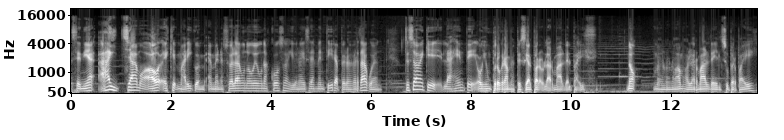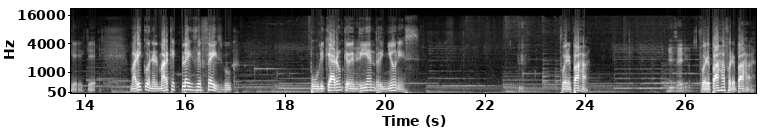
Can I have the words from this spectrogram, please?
se Ay, chamo. Ahora es que, marico, en, en Venezuela uno ve unas cosas y uno dice es mentira, pero es verdad, weón. Usted sabe que la gente. Hoy es un programa especial para hablar mal del país. No, no, no, vamos a hablar mal del super país. Que, que- Marico, en el marketplace de Facebook publicaron que vendían riñones. Fuere paja. En serio. Fuere paja, fuere paja.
